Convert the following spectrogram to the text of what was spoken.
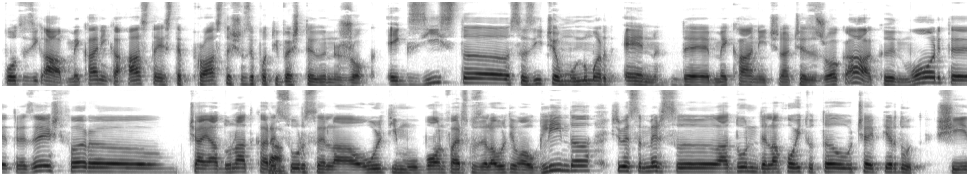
pot să zic, a, mecanica asta este proastă și nu se potrivește în joc. Există, să zicem, un număr N de mecanici în acest joc. A, când mori, te trezești fără ce ai adunat ca Da. resurse la ultimul bonfire, scuze, la ultima oglindă și trebuie să mergi să aduni de la hoitul tău ce ai pierdut. Și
